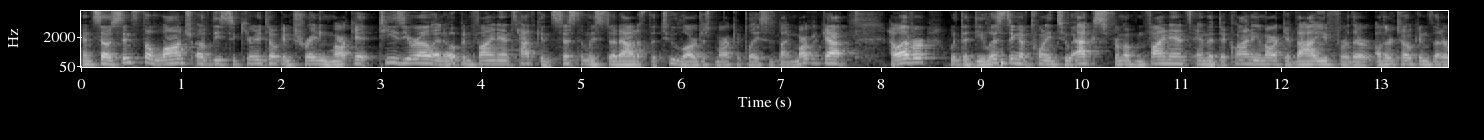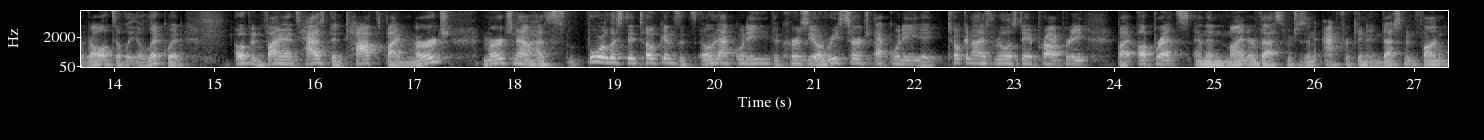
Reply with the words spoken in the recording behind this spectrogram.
And so, since the launch of the security token trading market, tZERO and Open Finance have consistently stood out as the two largest marketplaces by market cap. However, with the delisting of 22x from Open Finance and the declining market value for their other tokens that are relatively illiquid, Open Finance has been topped by MERJ. MERJ now has four listed tokens its own equity, the Curzio Research equity, a tokenized real estate property by Uprets, and then MinerVest, which is an African investment fund.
